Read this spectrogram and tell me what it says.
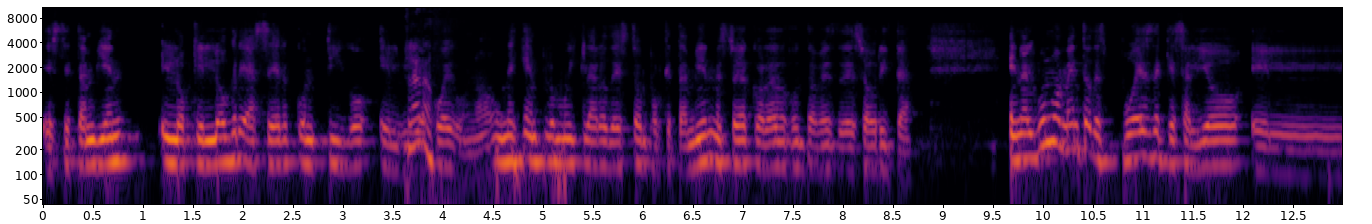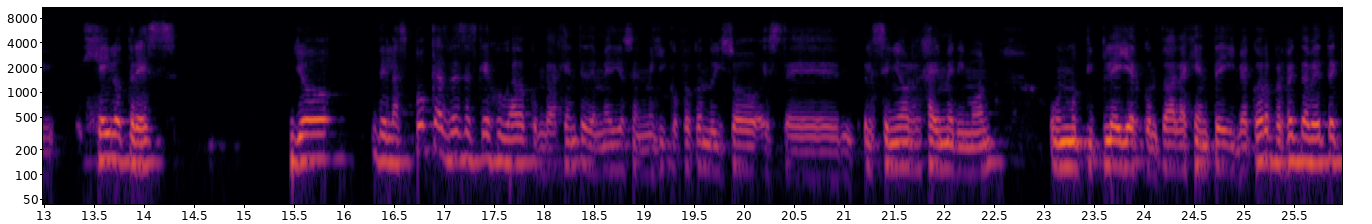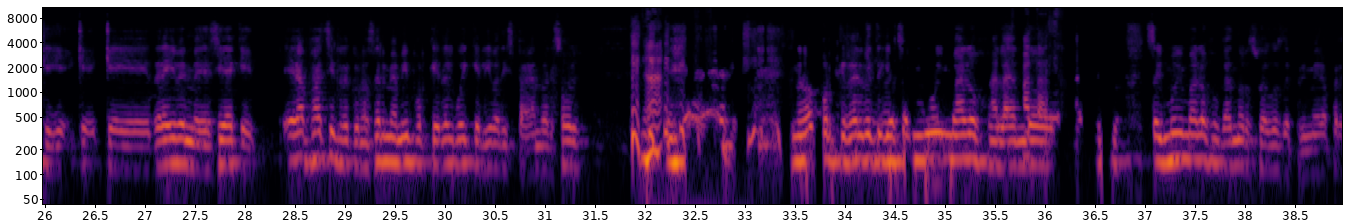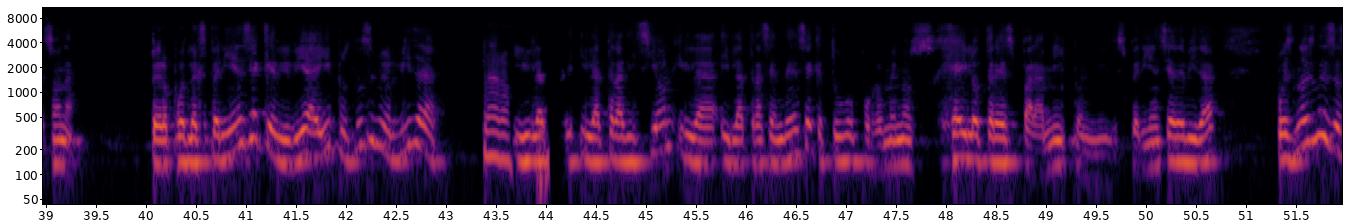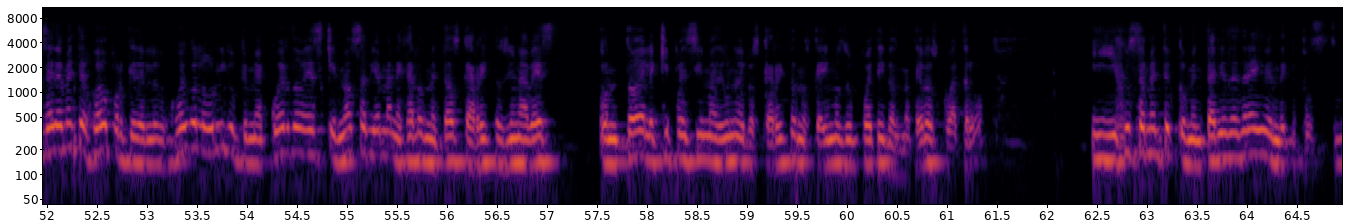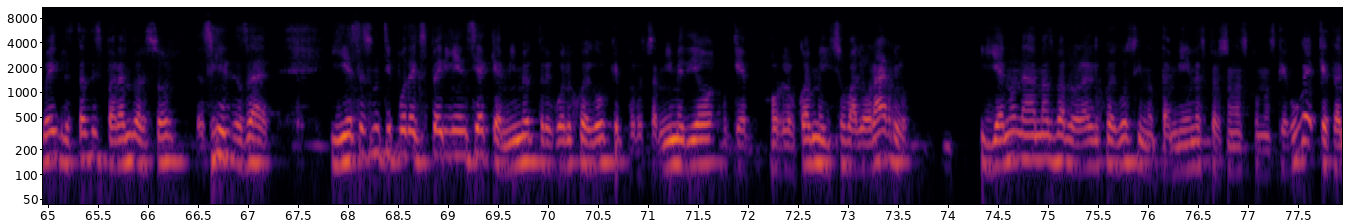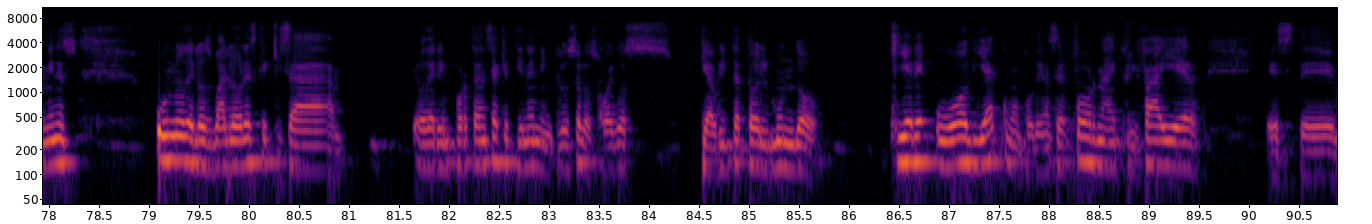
este, también lo que logre hacer contigo el videojuego, ¿no? Un ejemplo muy claro de esto, porque también me estoy acordando juntamente de eso ahorita. En algún momento después de que salió el Halo 3, yo de las pocas veces que he jugado con la gente de medios en México fue cuando hizo este el señor Jaime Limón un multiplayer con toda la gente y me acuerdo perfectamente que, que, que Draven me decía que era fácil reconocerme a mí porque era el güey que le iba disparando al sol. Ah. no, porque realmente yo soy muy malo jugando, soy muy malo jugando los juegos de primera persona. Pero pues la experiencia que viví ahí, pues no se me olvida. Claro. Y la, y la tradición y la, y la trascendencia que tuvo por lo menos Halo 3 para mí con mi experiencia de vida, pues no es necesariamente el juego, porque del juego lo único que me acuerdo es que no sabía manejar los metados carritos de una vez con todo el equipo encima de uno de los carritos, nos caímos de un puente y nos maté a los cuatro. Y justamente el comentario de Draven de que, pues, güey, le estás disparando al sol. Así, o sea, y ese es un tipo de experiencia que a mí me entregó el juego, que pues a mí me dio, que por lo cual me hizo valorarlo. Y ya no nada más valorar el juego, sino también las personas con las que jugué, que también es uno de los valores que quizá, o de la importancia que tienen incluso los juegos que ahorita todo el mundo quiere u odia, como podrían ser Fortnite, Free Fire, este,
